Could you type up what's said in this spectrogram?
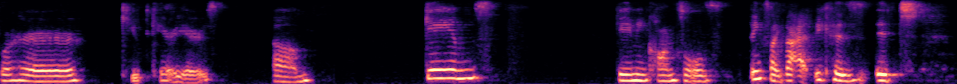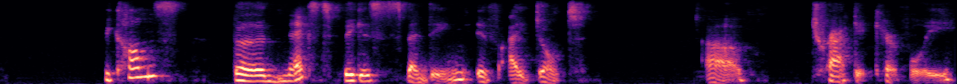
for her, cute carriers, um, games, gaming consoles, things like that, because it becomes the next biggest spending if I don't uh, track it carefully.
